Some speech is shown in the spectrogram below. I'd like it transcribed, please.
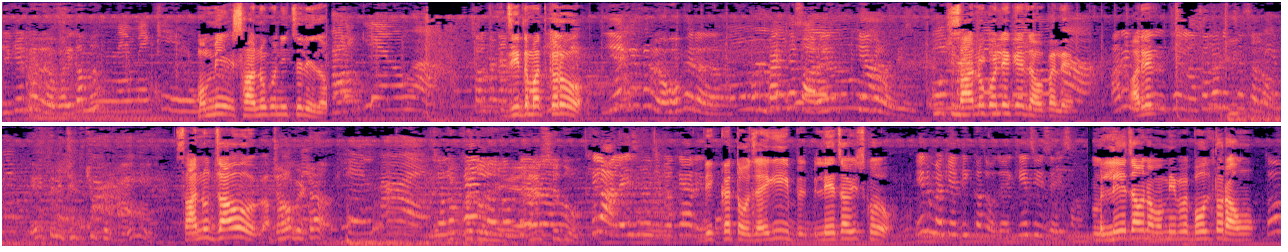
ये क्या कर रहे हो भाई? तुम नहीं मैं खेलूँ मम्मी सानू को नीचे ले जाओ। जिद मत करो। ये कर रहे हो फिर। तुम बैठे सारे क्या करोगे? सानू को लेके जाओ पहले। अरे अरे चलो नीचे चलो। इतनी जिद क्यों कर रही सानू जाओ। जाओ बेटा। दिक्कत हो जाएगी ले जाओ इसको। इनमें क्या दिक्कत हो जाए क्या चीज़ है ले जाओ ना मम्मी मैं बोल तो रहा हूँ। तो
